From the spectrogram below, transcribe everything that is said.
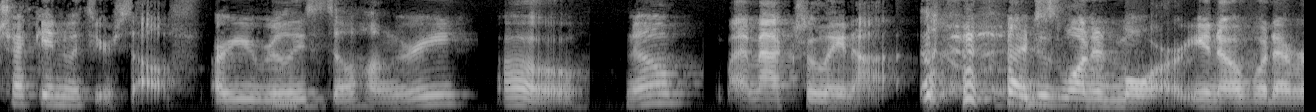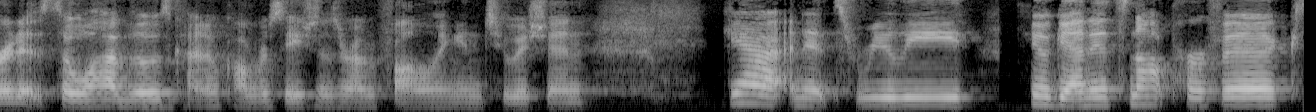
check in with yourself. Are you really mm-hmm. still hungry? Oh, no, I'm actually not. I just wanted more, you know, whatever it is. So we'll have those kind of conversations around following intuition. Yeah, and it's really, you know, again, it's not perfect.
